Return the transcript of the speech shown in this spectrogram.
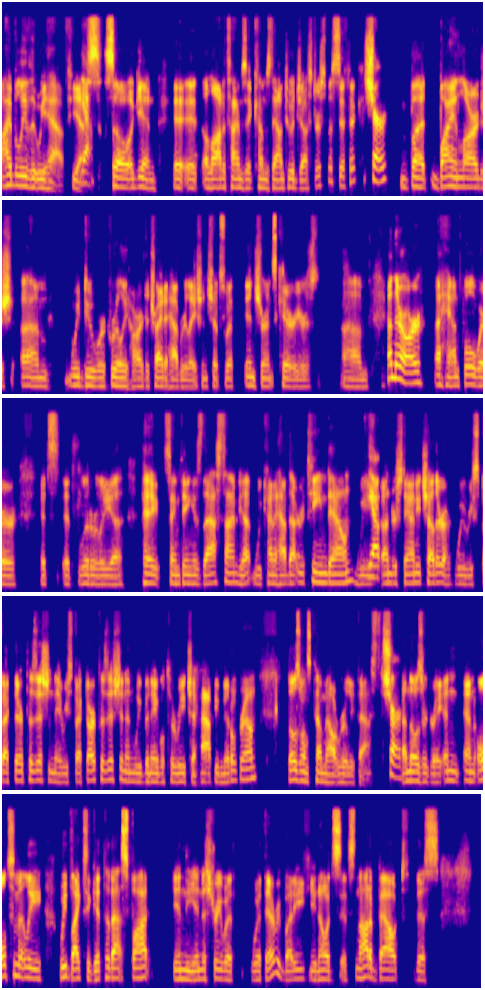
I believe that we have, Yeah. yes. So again, it, it a lot of times it comes down to adjuster specific, Sure. but by and large, um, we do work really hard to try to have relationships with insurance carriers. Um, and there are a handful where it's it's literally a hey, same thing as last time. Yep, we kind of have that routine down. We Yep. understand each other. We respect their position. They respect our position, and we've been able to reach a happy middle ground. Those ones come out really fast Sure. and those are great and and ultimately we'd like to get to that spot in the industry with with everybody you know it's it's not about this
